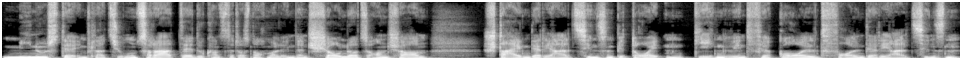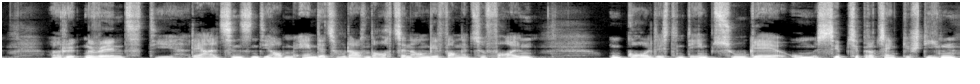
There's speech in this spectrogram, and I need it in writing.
minus der Inflationsrate. Du kannst dir das nochmal in den Show Notes anschauen. Steigende Realzinsen bedeuten Gegenwind für Gold, fallende Realzinsen Rückenwind. Die Realzinsen, die haben Ende 2018 angefangen zu fallen und Gold ist in dem Zuge um 70 Prozent gestiegen.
